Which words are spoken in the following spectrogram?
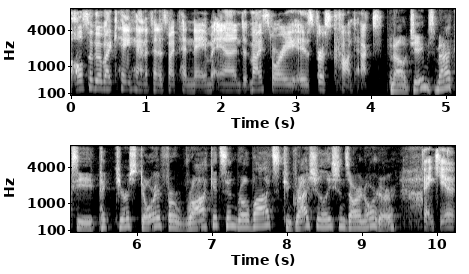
Also go by Kay Hannafin as my pen name, and my story is First Contact. Now, James Maxey picked your story for Rockets and Robots. Congratulations are in order. Thank you.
